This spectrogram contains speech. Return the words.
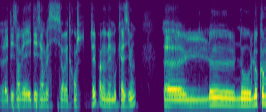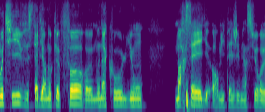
euh, des et des investisseurs étrangers par la même occasion, euh, nos locomotives, c'est-à-dire nos clubs forts, euh, Monaco, Lyon, Marseille, hormis PSG bien sûr,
